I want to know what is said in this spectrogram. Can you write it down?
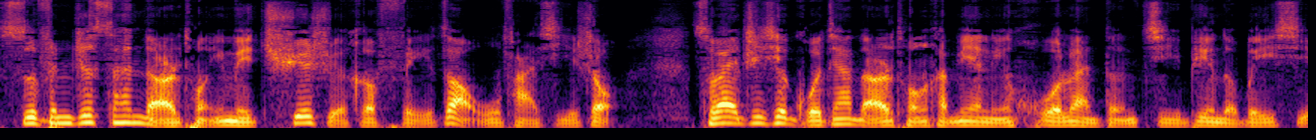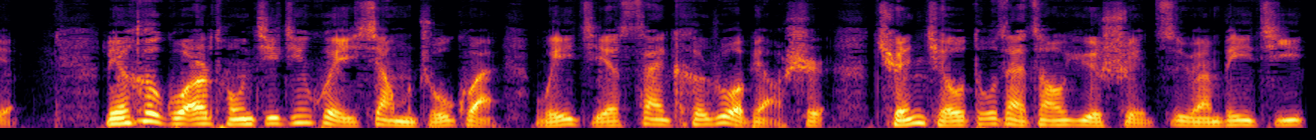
四分之三的儿童因为缺水和肥皂无法洗手。此外，这些国家的儿童还面临霍乱等疾病的威胁。联合国儿童基金会项目主管维杰塞克若表示：“全球都在遭遇水资源危机，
